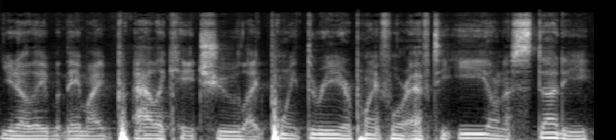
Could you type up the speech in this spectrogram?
you know, they, they might allocate you like 0.3 or 0.4 FTE on a study,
